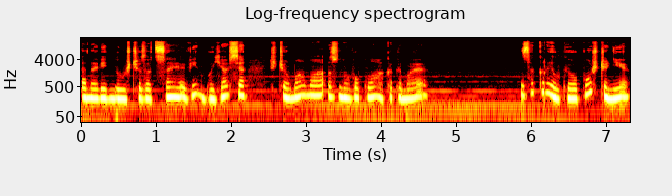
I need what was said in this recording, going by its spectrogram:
Та навіть дужче за це він боявся, що мама знову плакатиме. Закрилки опущені?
